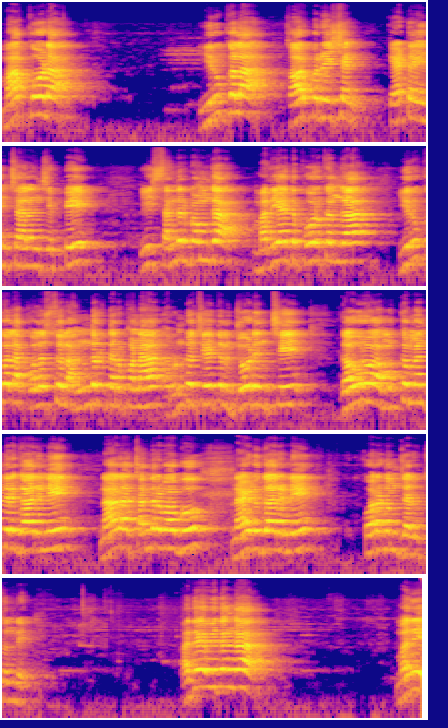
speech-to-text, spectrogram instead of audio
మాకు కూడా ఇరుకల కార్పొరేషన్ కేటాయించాలని చెప్పి ఈ సందర్భంగా మర్యాదపూర్వకంగా ఇరుకుల కులస్తులు అందరి తరపున రెండు చేతులు జోడించి గౌరవ ముఖ్యమంత్రి గారిని నారా చంద్రబాబు నాయుడు గారిని కోరడం జరుగుతుంది. అదేవిధంగా మరి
